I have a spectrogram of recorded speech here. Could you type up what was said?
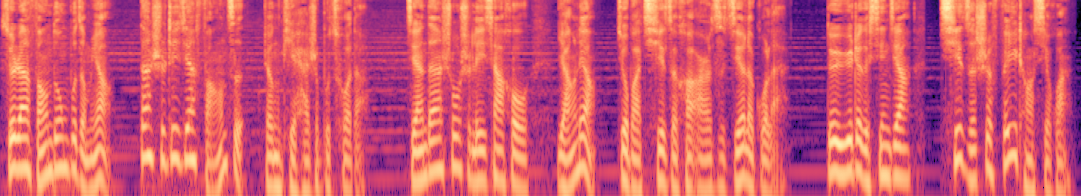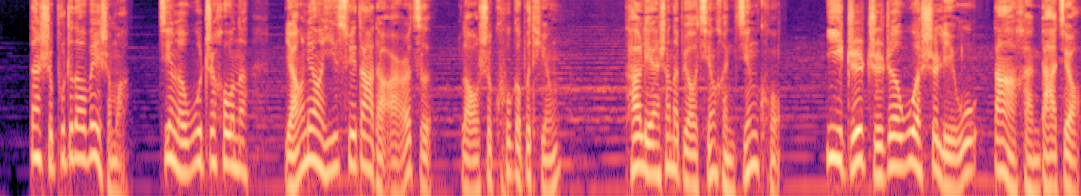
虽然房东不怎么样，但是这间房子整体还是不错的。简单收拾了一下后，杨亮就把妻子和儿子接了过来。对于这个新家，妻子是非常喜欢，但是不知道为什么，进了屋之后呢，杨亮一岁大的儿子老是哭个不停，他脸上的表情很惊恐，一直指着卧室里屋大喊大叫。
